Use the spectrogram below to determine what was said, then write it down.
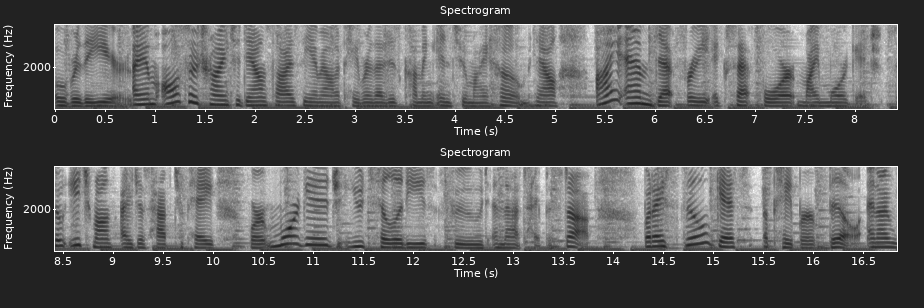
over the years. I am also trying to downsize the amount of paper that is coming into my home. Now, I am debt free except for my mortgage. So each month I just have to pay for mortgage, utilities, food, and that type of stuff but I still get a paper bill. And I'm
